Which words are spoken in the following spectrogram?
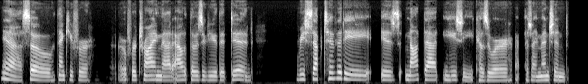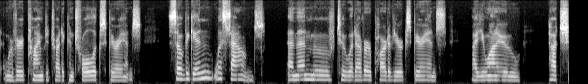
Yeah, so thank you for for trying that out. Those of you that did, receptivity is not that easy because we're, as I mentioned, we're very primed to try to control experience. So begin with sounds and then move to whatever part of your experience uh, you want to touch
